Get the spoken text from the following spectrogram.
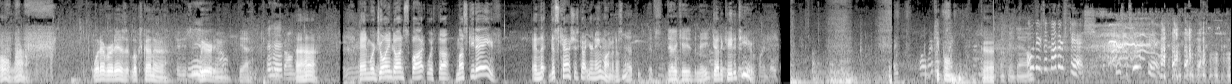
Oh wow. Whatever it is, it looks kind of Can you see weird and Yeah. They found uh huh. And we're joined on spot with uh, Muskie Dave, and th- this cache has got your name on it, doesn't it? That, it's dedicated to me. Dedicated to you. oh, Keep on. Good. Okay, down. Oh, there's another fish. There's two fish.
